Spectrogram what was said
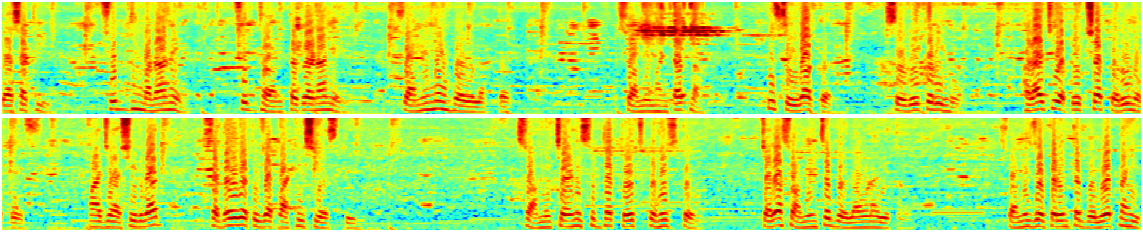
त्यासाठी शुद्ध मनाने शुद्ध अंतकरणाने स्वामीमय व्हावं लागतं. स्वामी म्हणतात ना तू सेवा कर सेवेकरी हो. फळाची अपेक्षा करू नकोस. माझे आशीर्वाद सदैव तुझ्या पाठीशी असतील. स्वामीचरणी सुद्धा तोच पोहोचतो ज्याला स्वामींचं बोलावणं येतं. स्वामी जोपर्यंत बोलवत नाहीत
